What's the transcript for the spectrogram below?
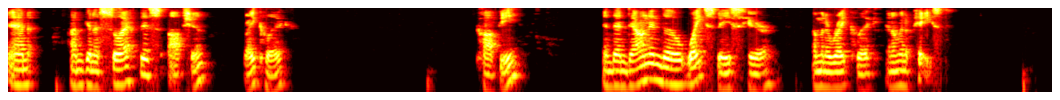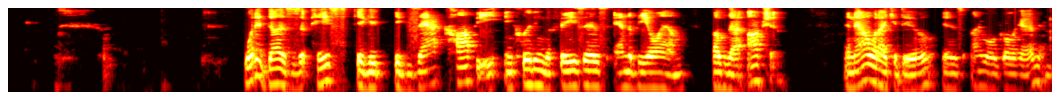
And I'm going to select this option, right click, copy, and then down in the white space here, I'm going to right click and I'm going to paste. What it does is it pastes an exact copy, including the phases and the BOM of that option. And now what I could do is I will go ahead and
